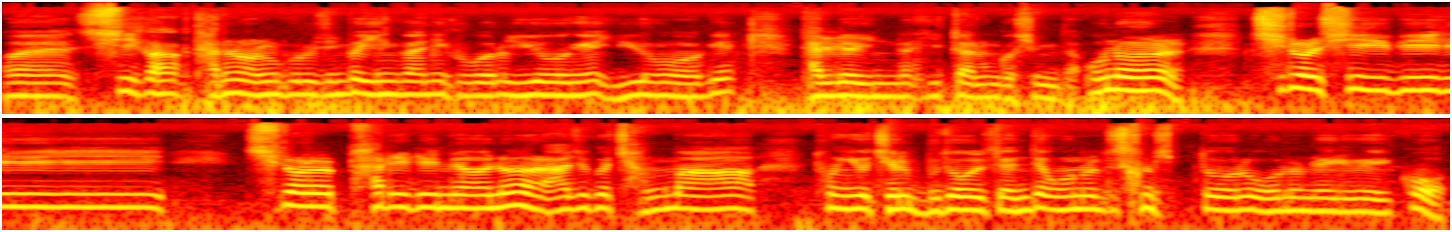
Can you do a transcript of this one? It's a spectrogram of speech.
어, 시각 다른 얼굴을 주면 인간이 그거를 유용해 유용하게 달려 있다는 것입니다. 오늘 7월 10일이 7월 8일이면은 아주 그 장마 통이 제일 무더울 때인데 오늘도 30도를 오르내리고 있고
